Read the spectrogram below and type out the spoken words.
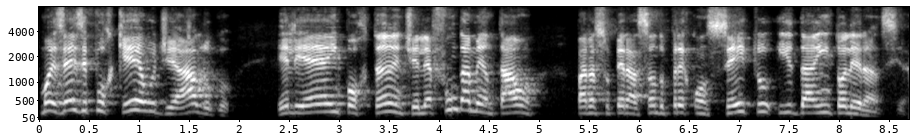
Moisés, e por que o diálogo ele é importante, ele é fundamental para a superação do preconceito e da intolerância?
